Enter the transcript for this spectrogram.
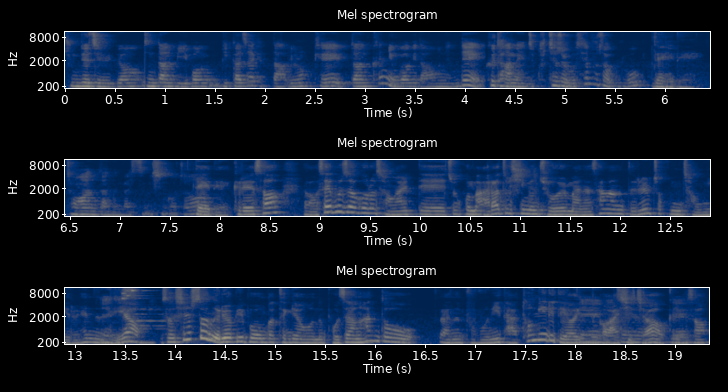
중대 질병 진단비 입원비까지 하겠다. 이렇게 일단 큰 윤곽이 나오는데 그 다음에 이제 구체적으로 세부적으로 네네. 정한다는 말씀이신 거죠? 네네. 그래서 어, 세부적으로 정할 때 조금 알아두시면 좋을 만한 상황들을 조금 정리를 했는데요. 알겠습니다. 그래서 실손 의료비 보험 같은 경우는 보장 한도 라는 부분이 다 통일이 되어 있는 네, 거. 아시죠? 네. 그래서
